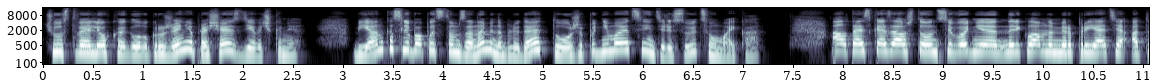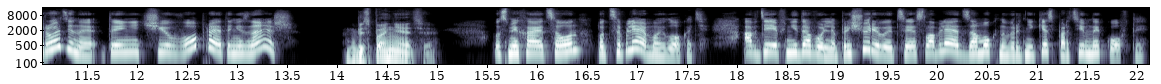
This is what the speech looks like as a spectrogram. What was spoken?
Чувствуя легкое головокружение, прощаюсь с девочками. Бьянка с любопытством за нами наблюдает, тоже поднимается и интересуется у Майка. Алтай сказал, что он сегодня на рекламном мероприятии от Родины. Ты ничего про это не знаешь? Без понятия. Усмехается он, подцепляя мой локоть. Авдеев недовольно прищуривается и ослабляет замок на воротнике спортивной кофты,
